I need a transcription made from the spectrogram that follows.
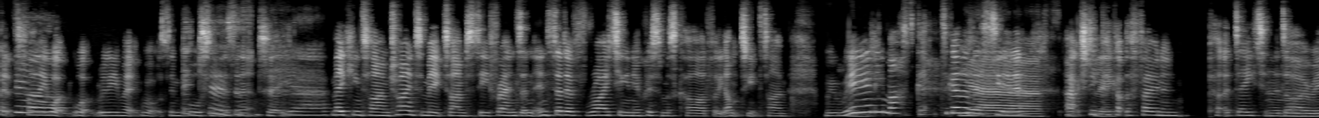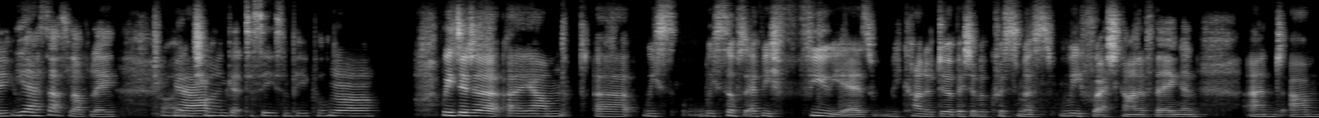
It's funny what what really make what's important, is, isn't it? isn't it? Yeah. Making time, trying to make time to see friends, and instead of writing in your Christmas card for the umpteenth time, we Mm. really must get together this year. Yes, Actually, pick up the phone and put a date in the Mm, diary. Yes, that's lovely. Try Yeah. try and get to see some people. Yeah. We did a, a um uh we we sort of every few years we kind of do a bit of a Christmas refresh kind of thing and and um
